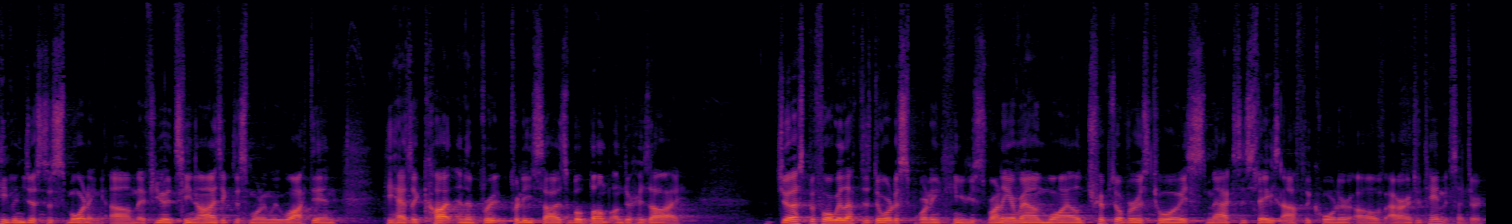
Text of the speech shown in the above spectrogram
Even just this morning, um, if you had seen Isaac this morning, we walked in, he has a cut and a pretty sizable bump under his eye. Just before we left his door this morning, he was running around wild, trips over his toys, smacks his face off the corner of our entertainment center.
